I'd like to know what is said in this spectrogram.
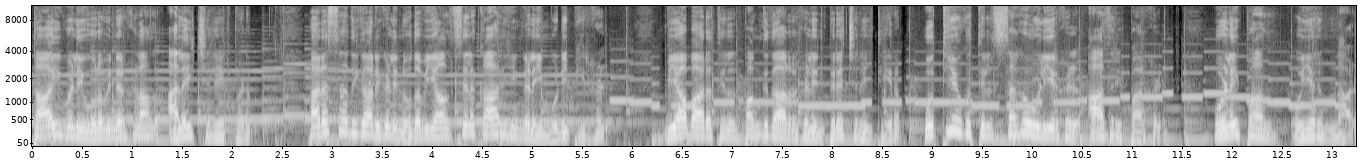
தாய் வழி உறவினர்களால் அலைச்சல் ஏற்படும். அரசு அதிகாரிகளின் உதவியால் சில காரியங்களை முடிப்பீர்கள். வியாபாரத்தில் பங்குதாரர்களின் பிரச்சனை தீரும். உத்தியோகத்தில் சக ஊழியர்கள் ஆதரிப்பார்கள். உழைப்பால் உயரும் நாள்.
